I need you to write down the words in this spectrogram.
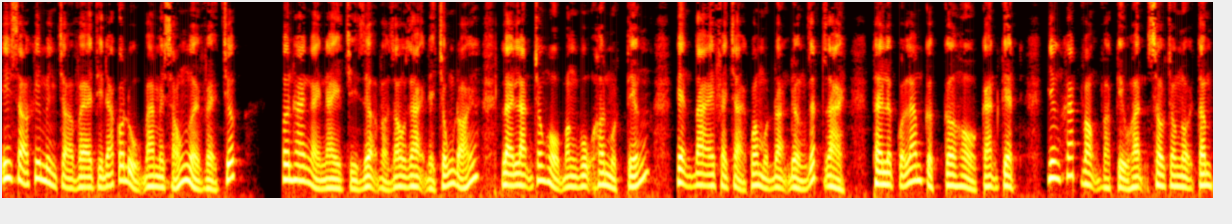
Y sợ khi mình trở về thì đã có đủ ba mươi sáu người về trước hơn hai ngày này chỉ dựa vào rau dại để chống đói, lại lặn trong hồ băng vụ hơn một tiếng. Hiện tại phải trải qua một đoạn đường rất dài. Thể lực của lam cực cơ hồ cạn kiệt, nhưng khát vọng và cửu hận sâu trong nội tâm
